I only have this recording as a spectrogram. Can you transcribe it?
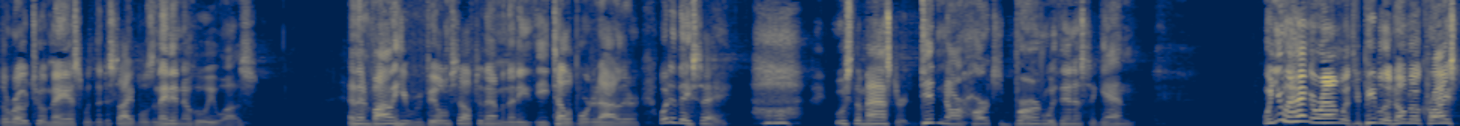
the road to Emmaus with the disciples and they didn't know who he was? And then finally he revealed himself to them and then he, he teleported out of there. What did they say? Oh, it was the master. Didn't our hearts burn within us again? When you hang around with your people that don't know Christ,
